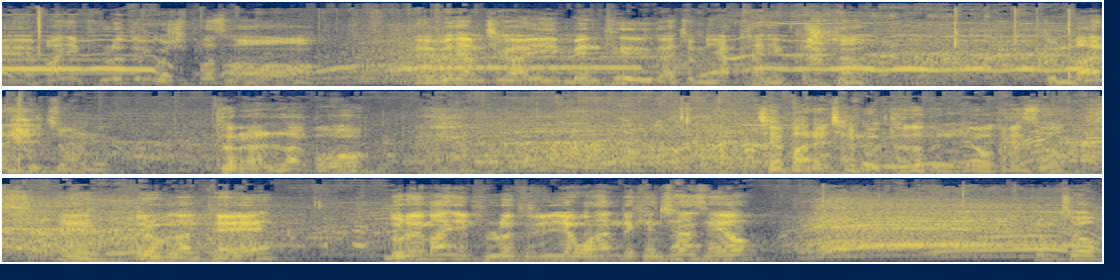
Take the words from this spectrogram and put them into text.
예, 많이 불러드리고 싶어서. 예, 왜냐면 제가 이 멘트가 좀 약하니까. 좀 말을 좀 덜 하려고 제가 말을 잘 못하거든요. 그래서 네, 여러분한테 노래 많이 불러드리려고 하는데 괜찮으세요? 그럼 저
